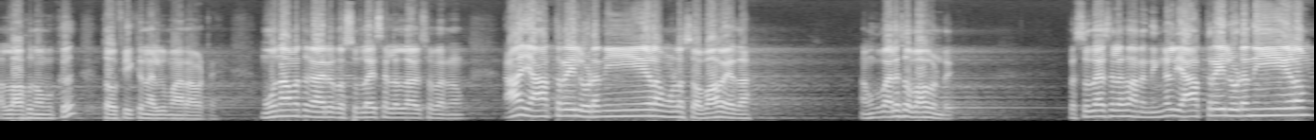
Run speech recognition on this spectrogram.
അള്ളാഹു നമുക്ക് തൗഫീക്ക് നൽകുമാറാവട്ടെ. മൂന്നാമത്തെ കാര്യം റസൂല്ലായി സല്ലാസ് പറഞ്ഞു ആ യാത്രയിൽ ഉടനീളമുള്ള സ്വഭാവം ഏതാ? നമുക്ക് പല സ്വഭാവമുണ്ട്. റസൂല്ലായി സ്വലം പറഞ്ഞു നിങ്ങൾ യാത്രയിലുടനീളം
